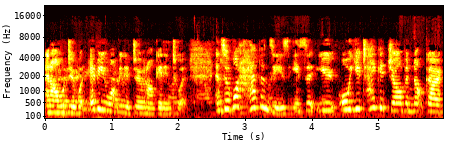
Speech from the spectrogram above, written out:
and I will do whatever you want me to do, and I'll get into it. And so what happens is, is that you, or you take a job and not go,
